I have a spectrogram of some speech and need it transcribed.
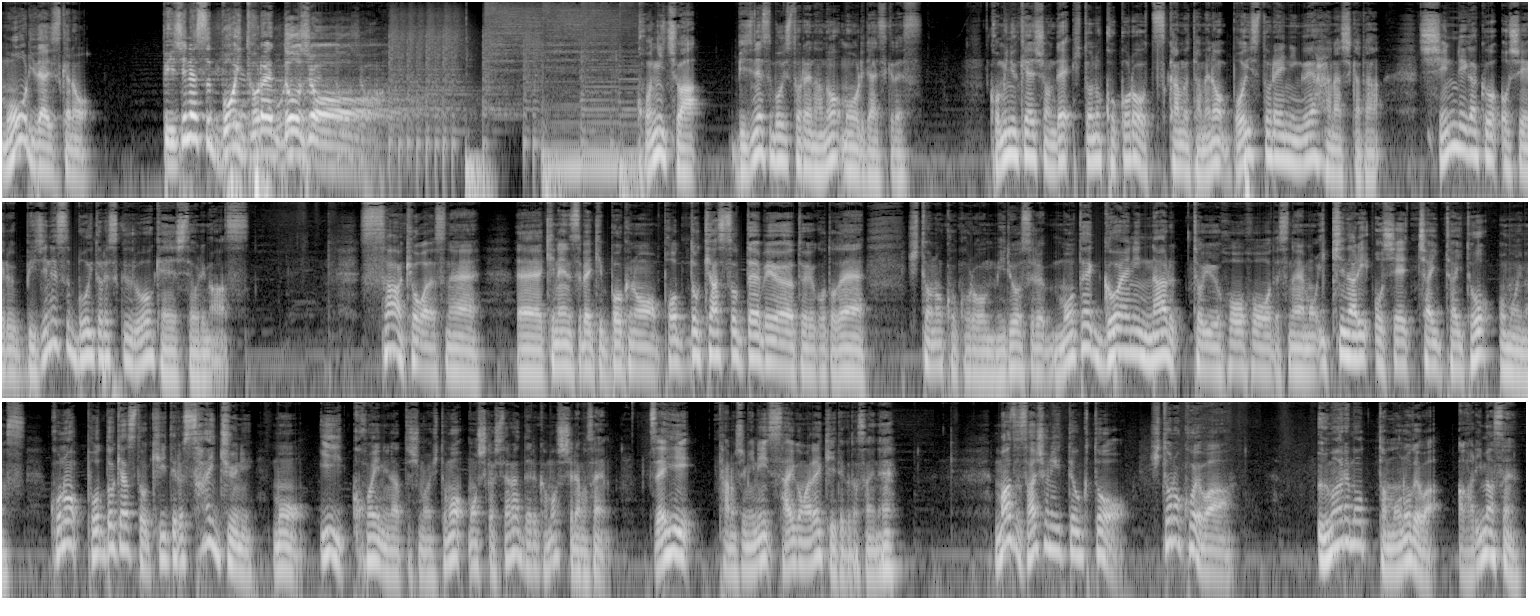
毛利大輔のビジネスボイトレ道場。こんにちは。ビジネスボイストレーナーの毛利大輔です。コミュニケーションで人の心をつかむためのボイストレーニングや話し方。心理学を教えるビジネスボイトレスクールを経営しております。さあ今日はですね、えー、記念すべき僕のポッドキャストデビューということで人の心を魅了するモテ声になるという方法をですね、もういきなり教えちゃいたいと思います。このポッドキャストを聞いてる最中にもういい声になってしまう人ももしかしたら出るかもしれません。ぜひ楽しみに最後まで聞いてくださいね。まず最初に言っておくと、人の声は生まれ持ったものではありません。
